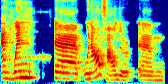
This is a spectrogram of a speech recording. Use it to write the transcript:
and when uh, when our founder um,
